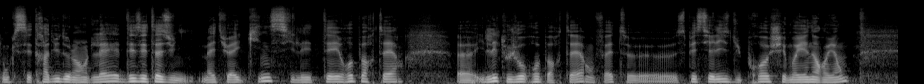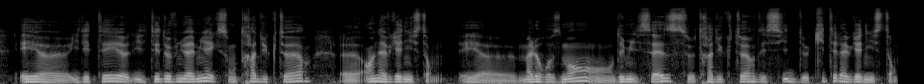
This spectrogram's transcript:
Donc c'est traduit de l'anglais des États-Unis. Mathieu Aikins, il était reporter, euh, il est toujours reporter en fait, euh, spécialiste du Proche et Moyen-Orient. Et euh, il, était, il était devenu ami avec son traducteur en Afghanistan. Et malheureusement, en 2016, ce traducteur décide de quitter l'Afghanistan.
